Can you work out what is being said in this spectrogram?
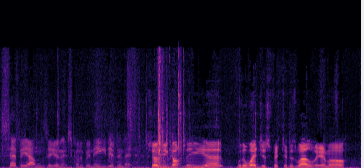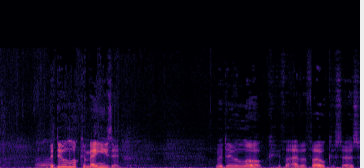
Sebi Anzi, and it's going to be needed, isn't it? So have you got the uh, with the wedges fitted as well, Liam? Or Uh, they do look amazing. They do look, if that ever focuses,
